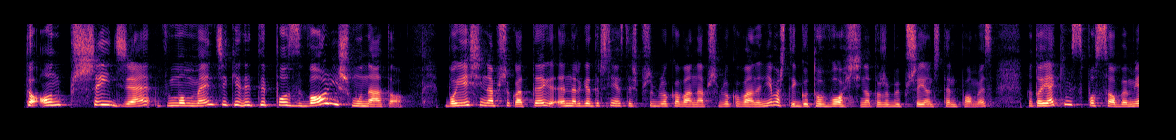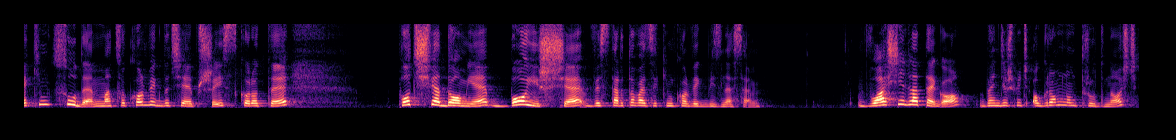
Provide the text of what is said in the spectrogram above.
to on przyjdzie w momencie, kiedy ty pozwolisz mu na to. Bo jeśli na przykład ty energetycznie jesteś przyblokowana, przyblokowany, nie masz tej gotowości na to, żeby przyjąć ten pomysł, no to jakim sposobem, jakim cudem ma cokolwiek do ciebie przyjść, skoro ty podświadomie boisz się wystartować z jakimkolwiek biznesem. Właśnie dlatego będziesz mieć ogromną trudność,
